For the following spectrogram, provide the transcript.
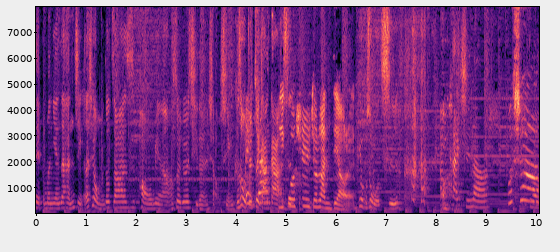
粘我们粘的很紧，而且我们都知道它是泡面啊，所以就会骑的很小心。可是我觉得最尴尬的是，过去就烂掉了，又不是我吃，他们开心啊。不是啊，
